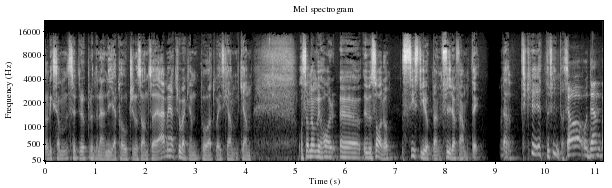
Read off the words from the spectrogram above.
och liksom sluta upp runt den här nya coachen och sånt. Så äh, men jag tror verkligen på att Wales kan. kan. Och sen om vi har eh, USA då. Sist i gruppen, 4,50. Jag tycker det är jättefint alltså. Ja, och den,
